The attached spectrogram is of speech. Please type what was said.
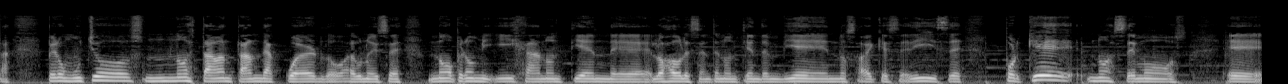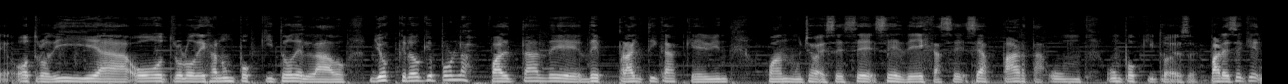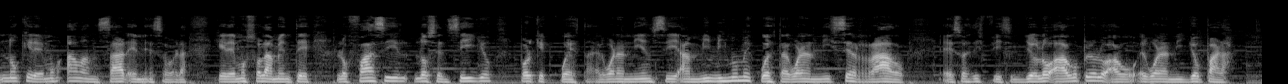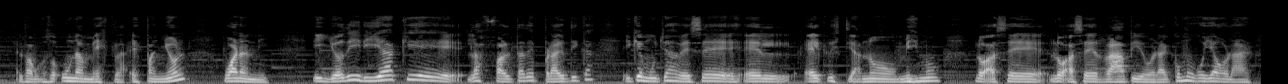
Pero muchos no estaban tan de acuerdo. Algunos dicen, no, pero mi hija no entiende, los adolescentes no entienden bien, no sabe qué se dice. ¿Por qué no hacemos eh, otro día, otro, lo dejan un poquito de lado. Yo creo que por la falta de, de práctica, Kevin, Juan muchas veces se, se deja, se, se, aparta un, un poquito de eso. Parece que no queremos avanzar en eso, ¿verdad? Queremos solamente lo fácil, lo sencillo, porque cuesta. El guaraní en sí, a mí mismo me cuesta el guaraní cerrado. Eso es difícil. Yo lo hago, pero lo hago el guaraní yo para. El famoso una mezcla, español, guaraní. Y yo diría que la falta de práctica y que muchas veces el, el cristiano mismo lo hace, lo hace rápido, ¿verdad? ¿Cómo voy a orar?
